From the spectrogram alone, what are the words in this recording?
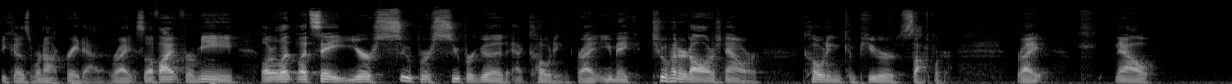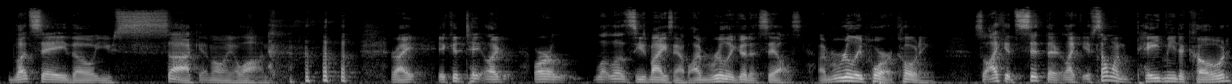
because we're not great at it, right? So if I, for me, or let, let's say you're super, super good at coding, right? You make $200 an hour coding computer software, right? Now, let's say though you suck at mowing a lawn, right? It could take like, or let's use my example. I'm really good at sales. I'm really poor at coding. So I could sit there, like if someone paid me to code,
